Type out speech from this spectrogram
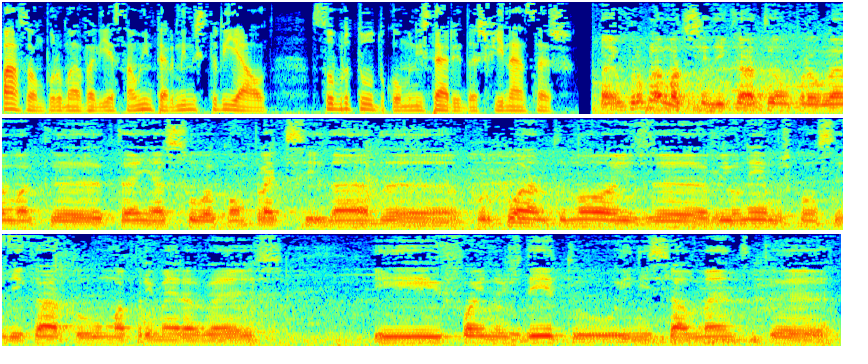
passam por uma avaliação interministerial, sobretudo com o Ministério das Finanças. Bem, o problema do sindicato é um problema que tem a sua complexidade, porquanto nós eh, reunimos com o sindicato uma primeira vez e foi-nos dito inicialmente que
